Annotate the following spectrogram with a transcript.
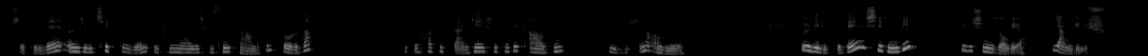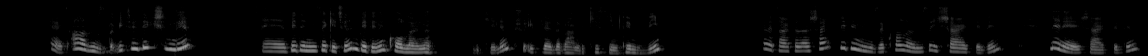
Şu şekilde önce bir çektirdim. ipin yerleşmesini sağladım. Sonra da ipi hafiften gevşeterek ağzın büzgüsünü alıyorum. Böylelikle de şirin bir gülüşümüz oluyor. Yan gülüş. Evet ağzımızı da bitirdik. Şimdi e, bedenimize geçelim. Bedenin kollarını dikelim. Şu ipleri de ben bir keseyim temizleyeyim. Evet arkadaşlar bedenimize kollarımızı işaretledim. Nereye işaretledim?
